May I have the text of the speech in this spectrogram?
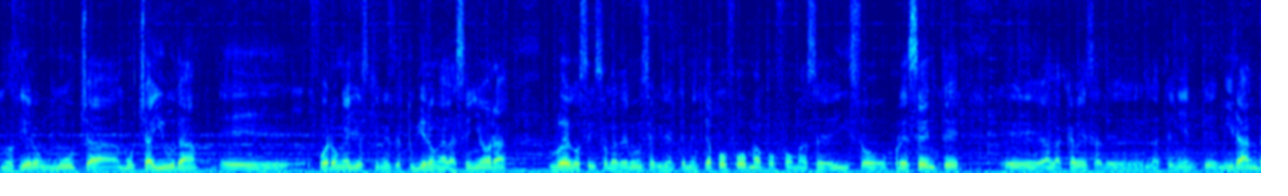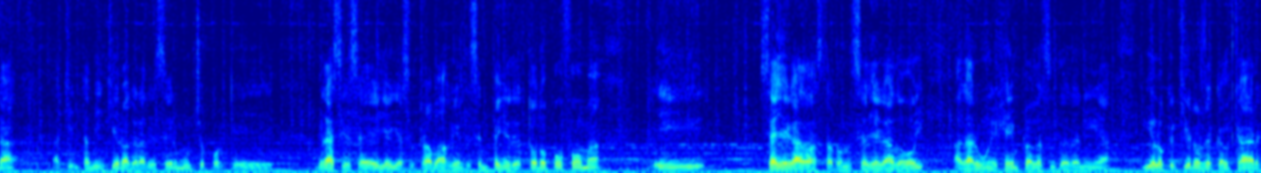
nos dieron mucha, mucha ayuda, eh, fueron ellos quienes detuvieron a la señora, Luego se hizo la denuncia evidentemente a Pofoma, Pofoma se hizo presente eh, a la cabeza de la teniente Miranda, a quien también quiero agradecer mucho porque gracias a ella y a su trabajo y al desempeño de todo Pofoma, eh, se ha llegado hasta donde se ha llegado hoy, a dar un ejemplo a la ciudadanía. Yo lo que quiero recalcar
